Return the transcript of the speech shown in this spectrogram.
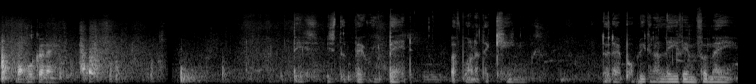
Mahogany. This is the very bed of one of the kings that they're probably going to leave in for me.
